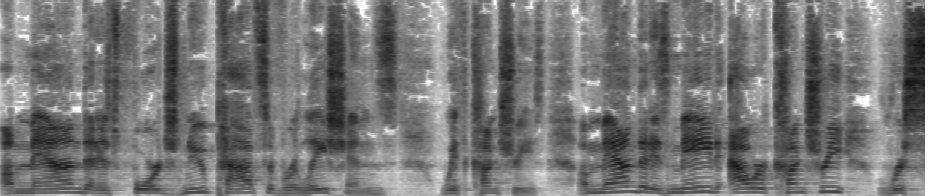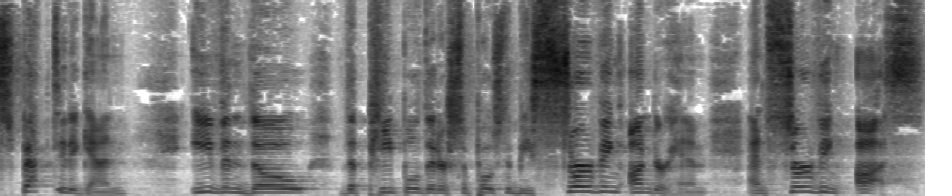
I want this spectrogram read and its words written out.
a man that has forged new paths of relations with countries, a man that has made our country respected again even though the people that are supposed to be serving under him and serving us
